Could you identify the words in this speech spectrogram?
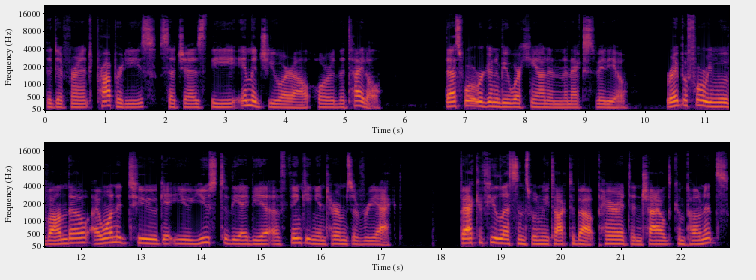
the different properties, such as the image URL or the title. That's what we're going to be working on in the next video. Right before we move on, though, I wanted to get you used to the idea of thinking in terms of React. Back a few lessons when we talked about parent and child components,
